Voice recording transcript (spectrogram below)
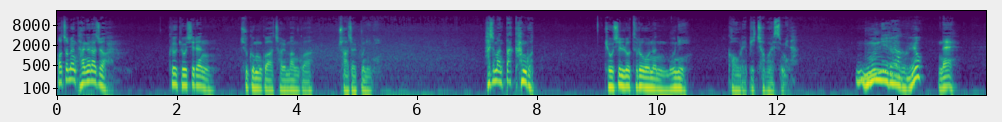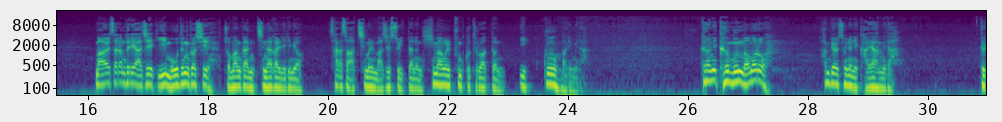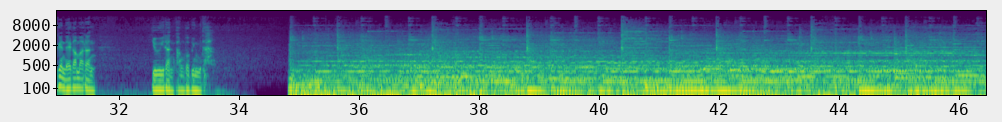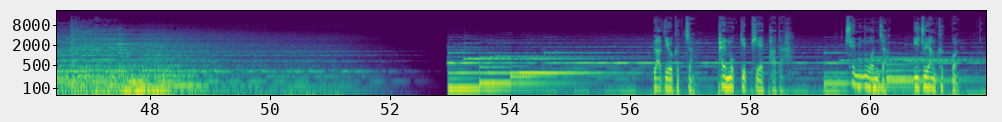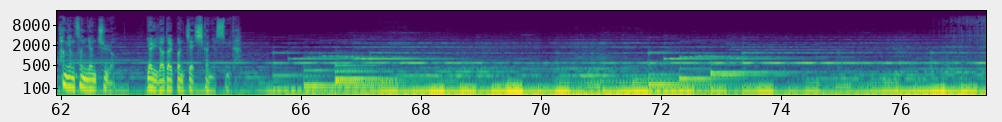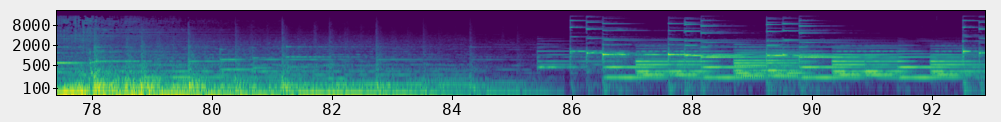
어쩌면 당연하죠. 그 교실엔 죽음과 절망과 좌절뿐이니. 하지만 딱 한 곳, 교실로 들어오는 문이 거울에 비쳐 보였습니다. 문이라고요? 네. 마을 사람들이 아직 이 모든 것이 조만간 지나갈 일이며 살아서 아침을 맞을 수 있다는 희망을 품고 들어왔던 입구 말입니다. 그러니 그 문 너머로 한별 소년이 가야 합니다. 그게 내가 말한 유일한 방법입니다. 라디오 극장 발목 깊이의 바다 최민우 원작 이주양 극본 황영선 연출로 18번째 시간이었습니다.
